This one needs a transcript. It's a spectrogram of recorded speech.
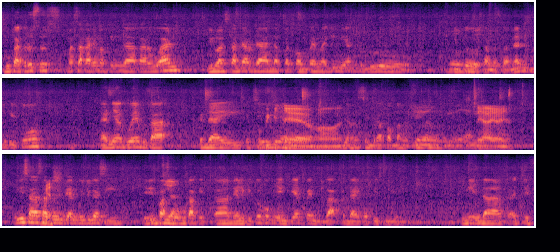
buka terus terus masakannya makin nggak karuan di luar standar dan dapat komplain lagi nih tutup dulu itu sama standar dan tutup itu akhirnya gue buka kedai kecil Kopi kecil. Oh. yang seberapa banget Iya, ini. Ya ya ya. Ini salah satu Best. impian gue juga sih. Jadi pas gue buka kit- eh, delik itu gue punya impian pengen buka kedai kopi sendiri. Ini udah ke achieve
